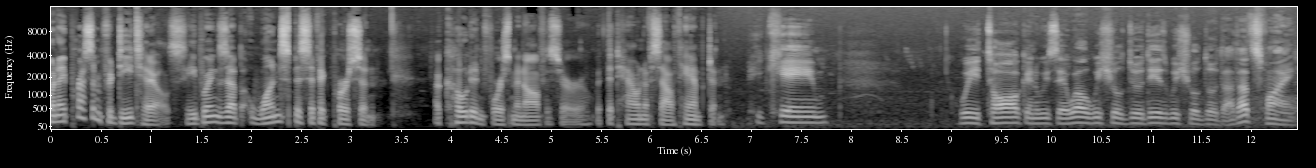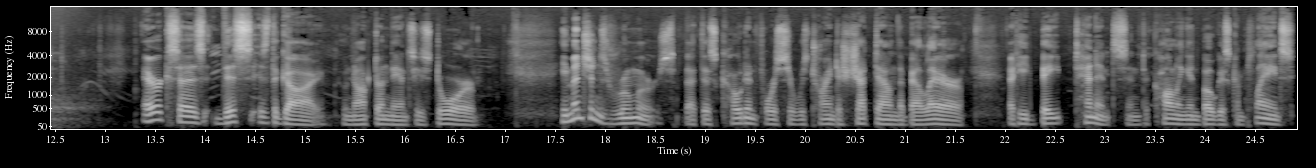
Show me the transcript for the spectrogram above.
When I press him for details, he brings up one specific person, a code enforcement officer with the town of Southampton. He came, we talk, and we say, well, we should do this, we should do that. That's fine. Eric says this is the guy who knocked on Nancy's door. He mentions rumors that this code enforcer was trying to shut down the Bel Air, that he'd bait tenants into calling in bogus complaints,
